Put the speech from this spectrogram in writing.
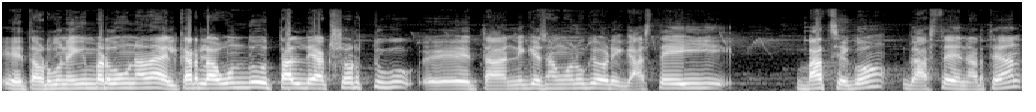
Eta orduan egin behar duguna da, elkar lagundu, taldeak sortu, eta nik esango nuke hori gaztei batzeko, gazteen artean,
